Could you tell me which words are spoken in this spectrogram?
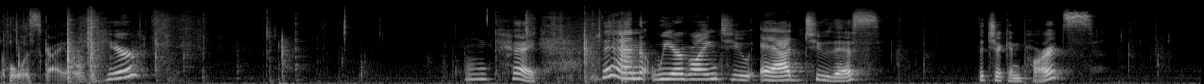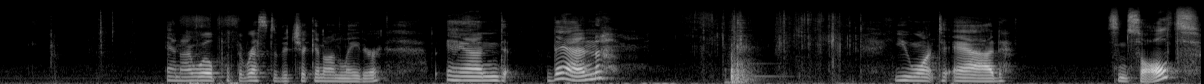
pull this guy over here. Okay, then we are going to add to this the chicken parts. And I will put the rest of the chicken on later. And then you want to add some salt.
